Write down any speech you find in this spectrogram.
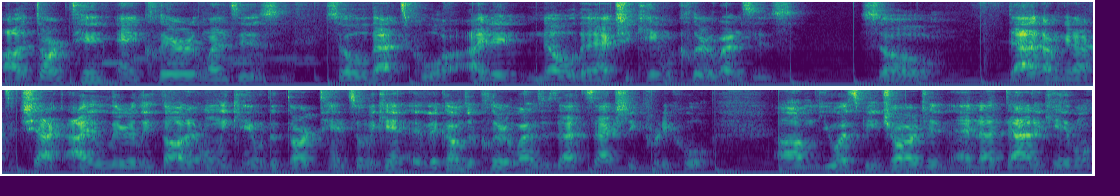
Uh, dark tint and clear lenses, so that's cool. I didn't know they actually came with clear lenses, so that I'm gonna have to check. I literally thought it only came with a dark tint. So if it can if it comes with clear lenses, that's actually pretty cool um, USB charging and a data cable,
